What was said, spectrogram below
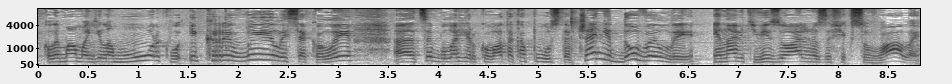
коли мама їла моркву і кривилися, коли е, це була гіркувата капуста. Вчені довели і навіть візуально зафіксували,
